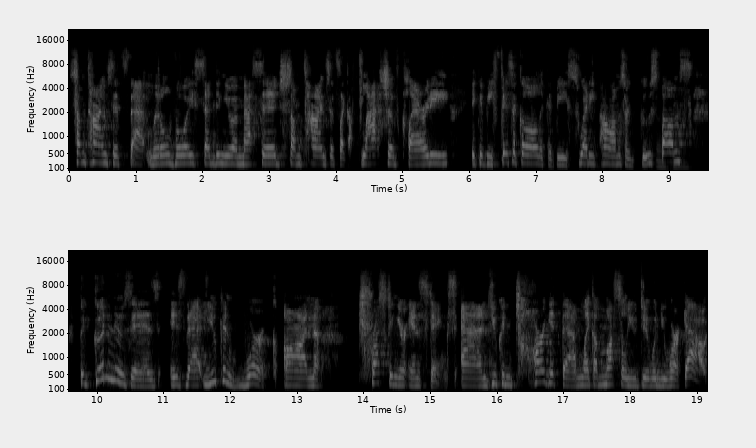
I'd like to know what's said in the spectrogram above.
Sometimes it's that little voice sending you a message. Sometimes it's like a flash of clarity. It could be physical. It could be sweaty palms or goosebumps. Mm-hmm. The good news is, is that you can work on trusting your instincts and you can target them like a muscle you do when you work out.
